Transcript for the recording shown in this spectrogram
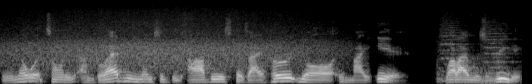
And you know what, Toni? I'm glad he mentioned the obvious because I heard y'all in my ear while I was reading.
